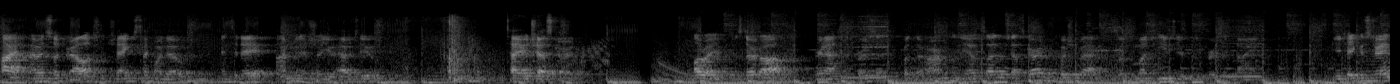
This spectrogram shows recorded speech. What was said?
Hi, I'm Instructor Alex from Chang's Taekwondo, and today I'm going to show you how to tie your chest guard. Alright, to start off, we're going to ask the person to put their arms on the outside of the chest guard and push back, so it's much easier for the person tying. You take a string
